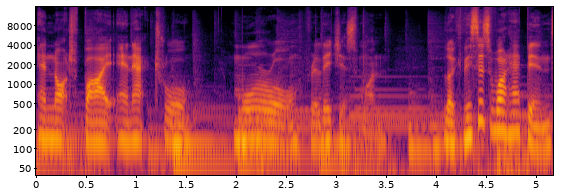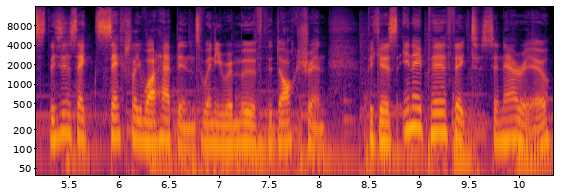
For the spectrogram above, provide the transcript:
and not by an actual moral religious one. Look, this is what happens. This is exactly what happens when you remove the doctrine. Because in a perfect scenario,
